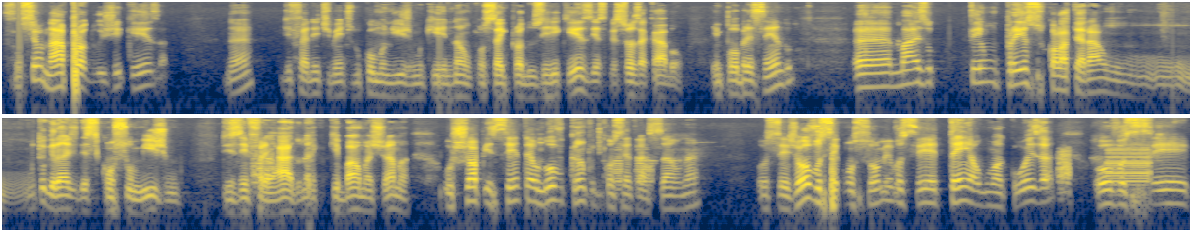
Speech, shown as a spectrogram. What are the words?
funcionar, produz riqueza, né? diferentemente do comunismo que não consegue produzir riqueza e as pessoas acabam empobrecendo, é, mas o, tem um preço colateral um, muito grande desse consumismo desenfreado, né? que Balma chama. O shopping center é o novo campo de concentração, né? Ou seja, ou você consome, você tem alguma coisa, ou você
